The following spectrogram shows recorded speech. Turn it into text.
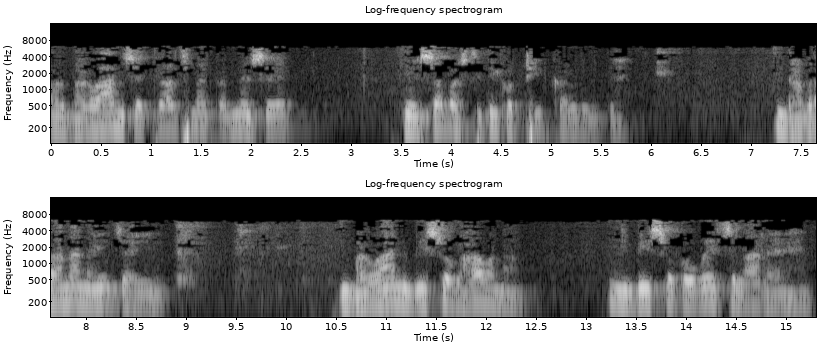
और भगवान से प्रार्थना करने से ये सब स्थिति को ठीक कर देते हैं। घबराना नहीं चाहिए। भगवान विश्व भावना, विश्व को वे चला रहे हैं।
